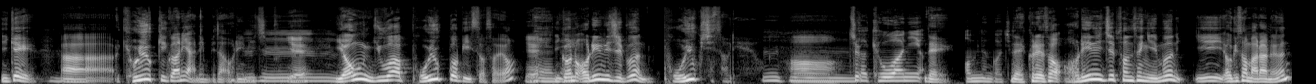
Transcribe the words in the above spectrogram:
이게 아, 교육기관이 아닙니다. 어린이집은 예. 영유아 보육법이 있어서요. 예. 네, 이건 어린이집은 보육시설이에요. 아. 그러니까 교원이 네. 없는 거죠. 네, 그래서 어린이집 선생님은 이 여기서 말하는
